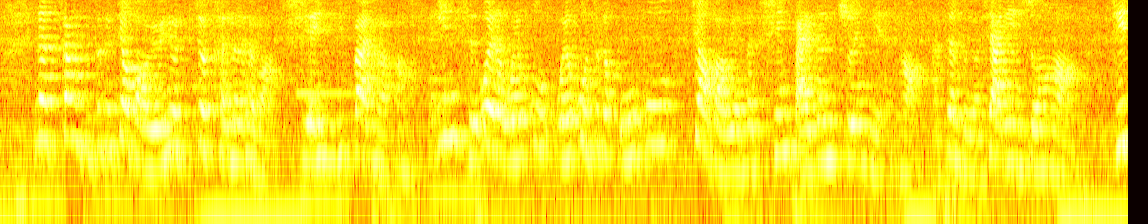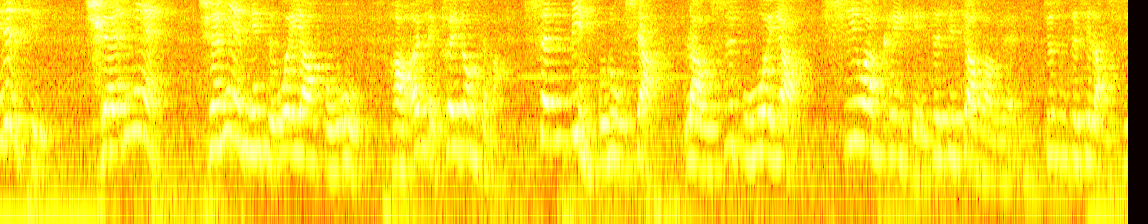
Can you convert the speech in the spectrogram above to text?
那这样子这个教保员又就成了什么嫌疑犯了啊？因此，为了维护维护这个无辜教保员的清白跟尊严哈，政府有下令说哈。即日起，全面全面停止喂药服务，好，而且推动什么？生病不入校，老师不喂药，希望可以给这些教保员，就是这些老师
